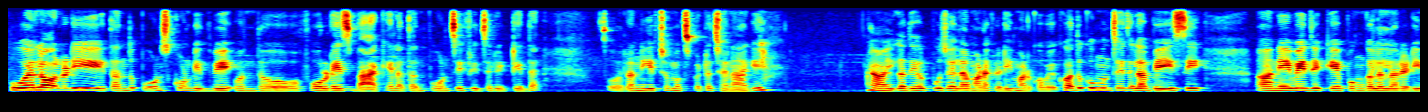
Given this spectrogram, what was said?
ಹೂವೆಲ್ಲ ಆಲ್ರೆಡಿ ತಂದು ಪೋಣಿಸ್ಕೊಂಡಿದ್ವಿ. ಒಂದು ಫೋರ್ ಡೇಸ್ ಬ್ಯಾಕ್ ಎಲ್ಲ ತಂದು ಪೋಣಿಸಿ ಫ್ರಿಜ್ಜಲ್ಲಿ ಇಟ್ಟಿದ್ದೆ. ಸೊ ಎಲ್ಲ ನೀರು ಚುಮಕ್ಸ್ಬಿಟ್ಟು ಚೆನ್ನಾಗಿ ಈಗ ದೇವ್ರ ಪೂಜೆ ಎಲ್ಲ ಮಾಡೋಕ್ಕೆ ರೆಡಿ ಮಾಡ್ಕೋಬೇಕು. ಅದಕ್ಕೂ ಮುಂಚೆ ಇದೆಲ್ಲ ಬೇಯಿಸಿ ನೈವೇದ್ಯಕ್ಕೆ ಪೊಂಗಲೆಲ್ಲ ರೆಡಿ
